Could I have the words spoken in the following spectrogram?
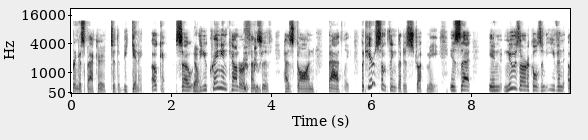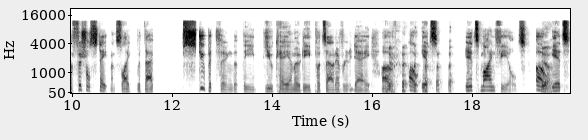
bring us back uh, to the beginning. Okay, so Yeah. the Ukrainian counteroffensive has gone badly. But here's something that has struck me is that in news articles and even official statements, like with that stupid thing that the UK MOD puts out every day of oh, it's it's minefields. Oh, Yeah. it's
